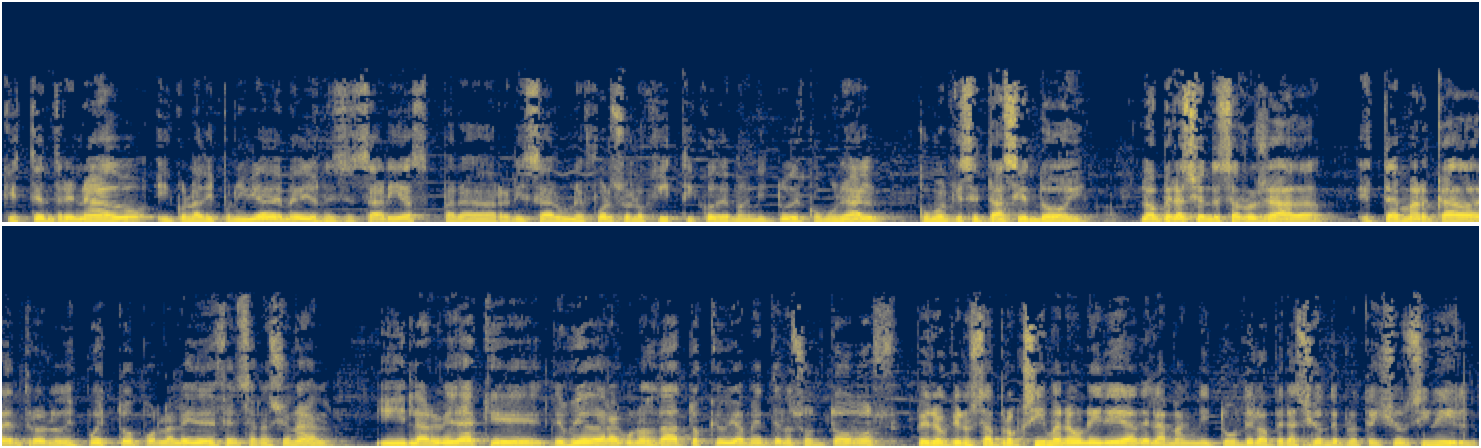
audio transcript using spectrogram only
que esté entrenado y con la disponibilidad de medios necesarias para realizar un esfuerzo logístico de magnitud descomunal como el que se está haciendo hoy. La operación desarrollada está enmarcada dentro de lo dispuesto por la Ley de Defensa Nacional, y la realidad es que les voy a dar algunos datos que obviamente no son todos, pero que nos aproximan a una idea de la magnitud de la operación de protección civil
